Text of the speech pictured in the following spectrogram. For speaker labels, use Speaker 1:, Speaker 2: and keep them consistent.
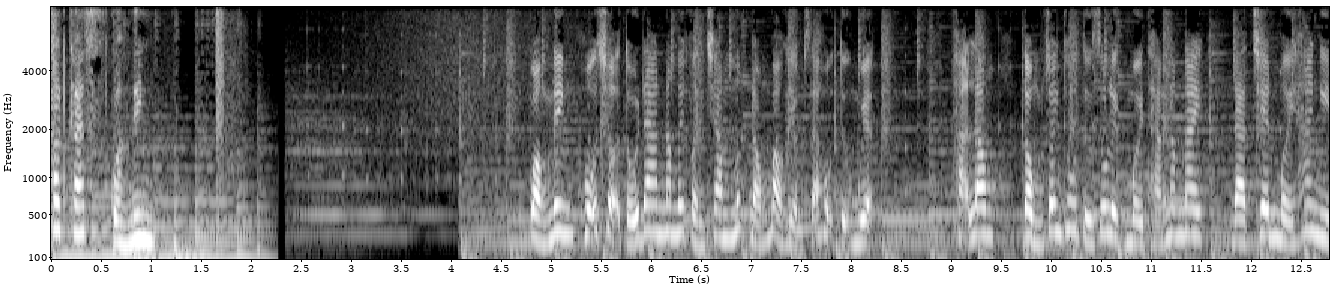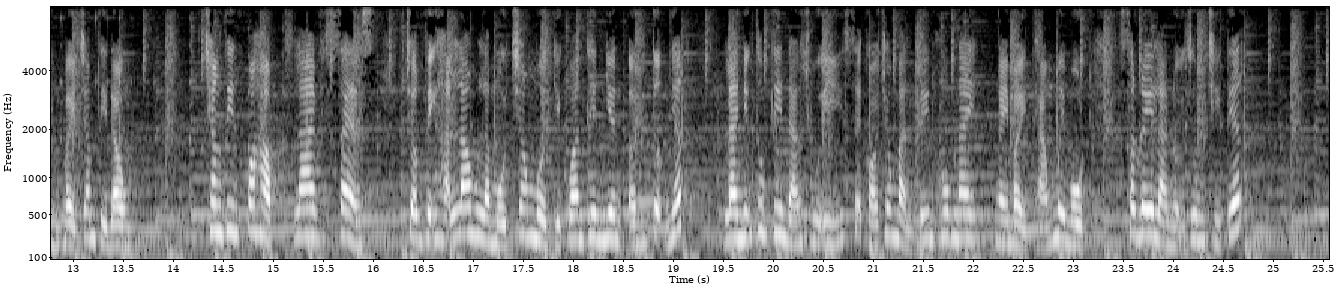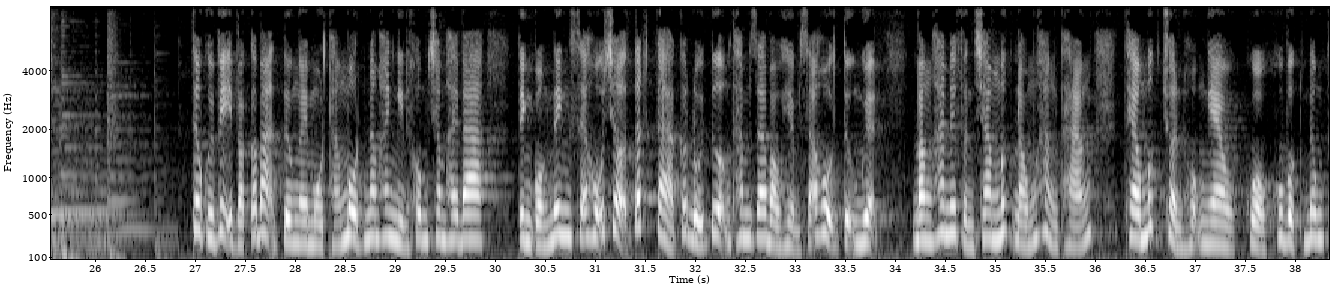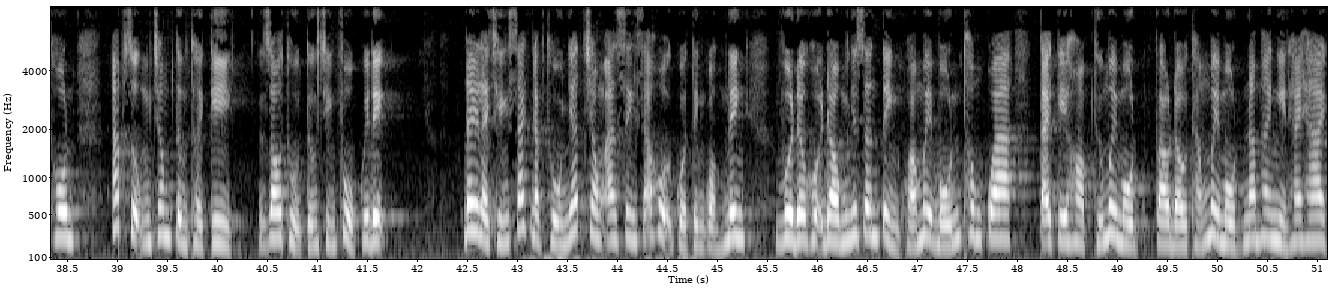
Speaker 1: Podcast Quảng Ninh.
Speaker 2: Quảng Ninh hỗ trợ tối đa 50% mức đóng bảo hiểm xã hội tự nguyện. Hạ Long, tổng doanh thu từ du lịch 10 tháng năm nay đạt trên 12.700 tỷ đồng. Trang tin khoa học Life Science chọn Vịnh Hạ Long là một trong 10 kỳ quan thiên nhiên ấn tượng nhất là những thông tin đáng chú ý sẽ có trong bản tin hôm nay ngày 7 tháng 11. Sau đây là nội dung chi tiết. Thưa quý vị và các bạn, từ ngày 1 tháng 1 năm 2023, tỉnh Quảng Ninh sẽ hỗ trợ tất cả các đối tượng tham gia bảo hiểm xã hội tự nguyện bằng 20% mức đóng hàng tháng theo mức chuẩn hộ nghèo của khu vực nông thôn áp dụng trong từng thời kỳ do Thủ tướng Chính phủ quy định. Đây là chính sách đặc thù nhất trong an sinh xã hội của tỉnh Quảng Ninh, vừa được Hội đồng Nhân dân tỉnh khóa 14 thông qua tại kỳ họp thứ 11 vào đầu tháng 11 năm 2022.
